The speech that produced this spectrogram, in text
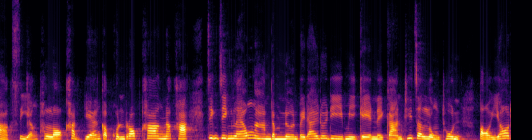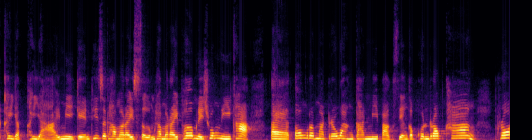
ปากเสียงทะเลาะขัดแย้งกับคนรอบข้างนะคะ จริงๆ แล้วงานดำเนินไปได้ด้วยดี มีเกณฑ์ในการที่จะลงทุนต่อยอดขยับขยาย มีเกณฑ์ที่จะทำอะไรเสริมทำอะไรเพิ่มในช่วงนี้ค่ะ แต่ต้องระมัดระวังการมีปากเสียงกับคนรอบข้าง เพราะ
